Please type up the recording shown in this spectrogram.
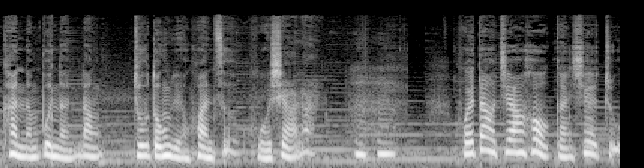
看能不能让朱东远患者活下来。嗯哼。回到家后，感谢主，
